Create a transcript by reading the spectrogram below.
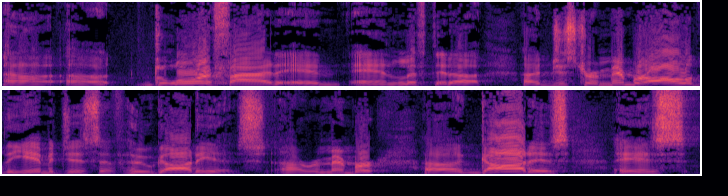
uh, uh, glorified and, and lifted up. Uh, just remember all of the images of who God is. Uh, remember, uh, God is, is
